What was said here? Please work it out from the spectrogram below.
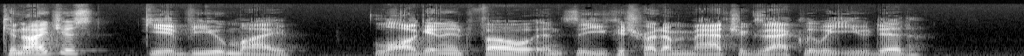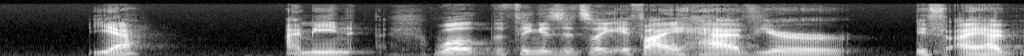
Can I just give you my login info and so you could try to match exactly what you did? Yeah, I mean, well, the thing is, it's like if I have your if I have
